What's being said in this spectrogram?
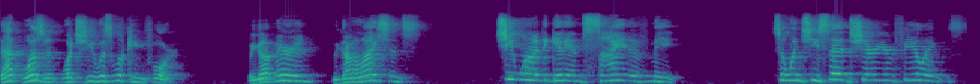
That wasn't what she was looking for. We got married, we got a license. She wanted to get inside of me. So when she said, share your feelings,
